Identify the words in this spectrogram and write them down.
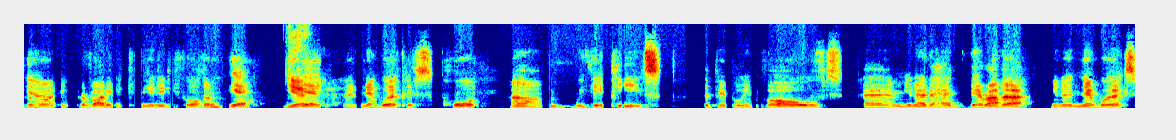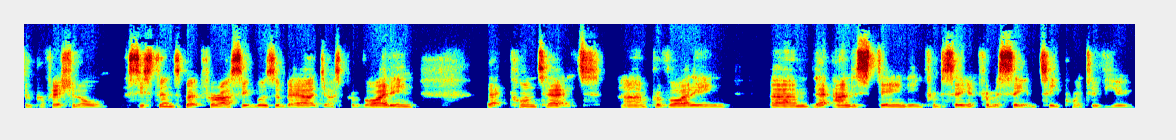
providing, providing a community for them. Yeah. Yeah. yeah. A network of support um, with their peers. The people involved, um, you know, they had their other, you know, networks and professional assistance, but for us, it was about just providing that contact, um, providing um, that understanding from seeing it from a CMT point of view.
